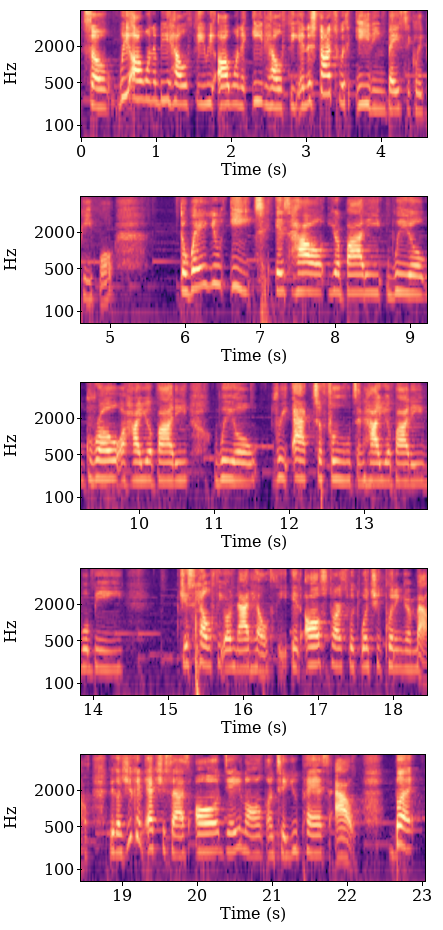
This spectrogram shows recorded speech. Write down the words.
So we all want to be healthy. We all want to eat healthy. And it starts with eating, basically, people. The way you eat is how your body will grow or how your body will react to foods and how your body will be just healthy or not healthy. It all starts with what you put in your mouth because you can exercise all day long until you pass out. But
